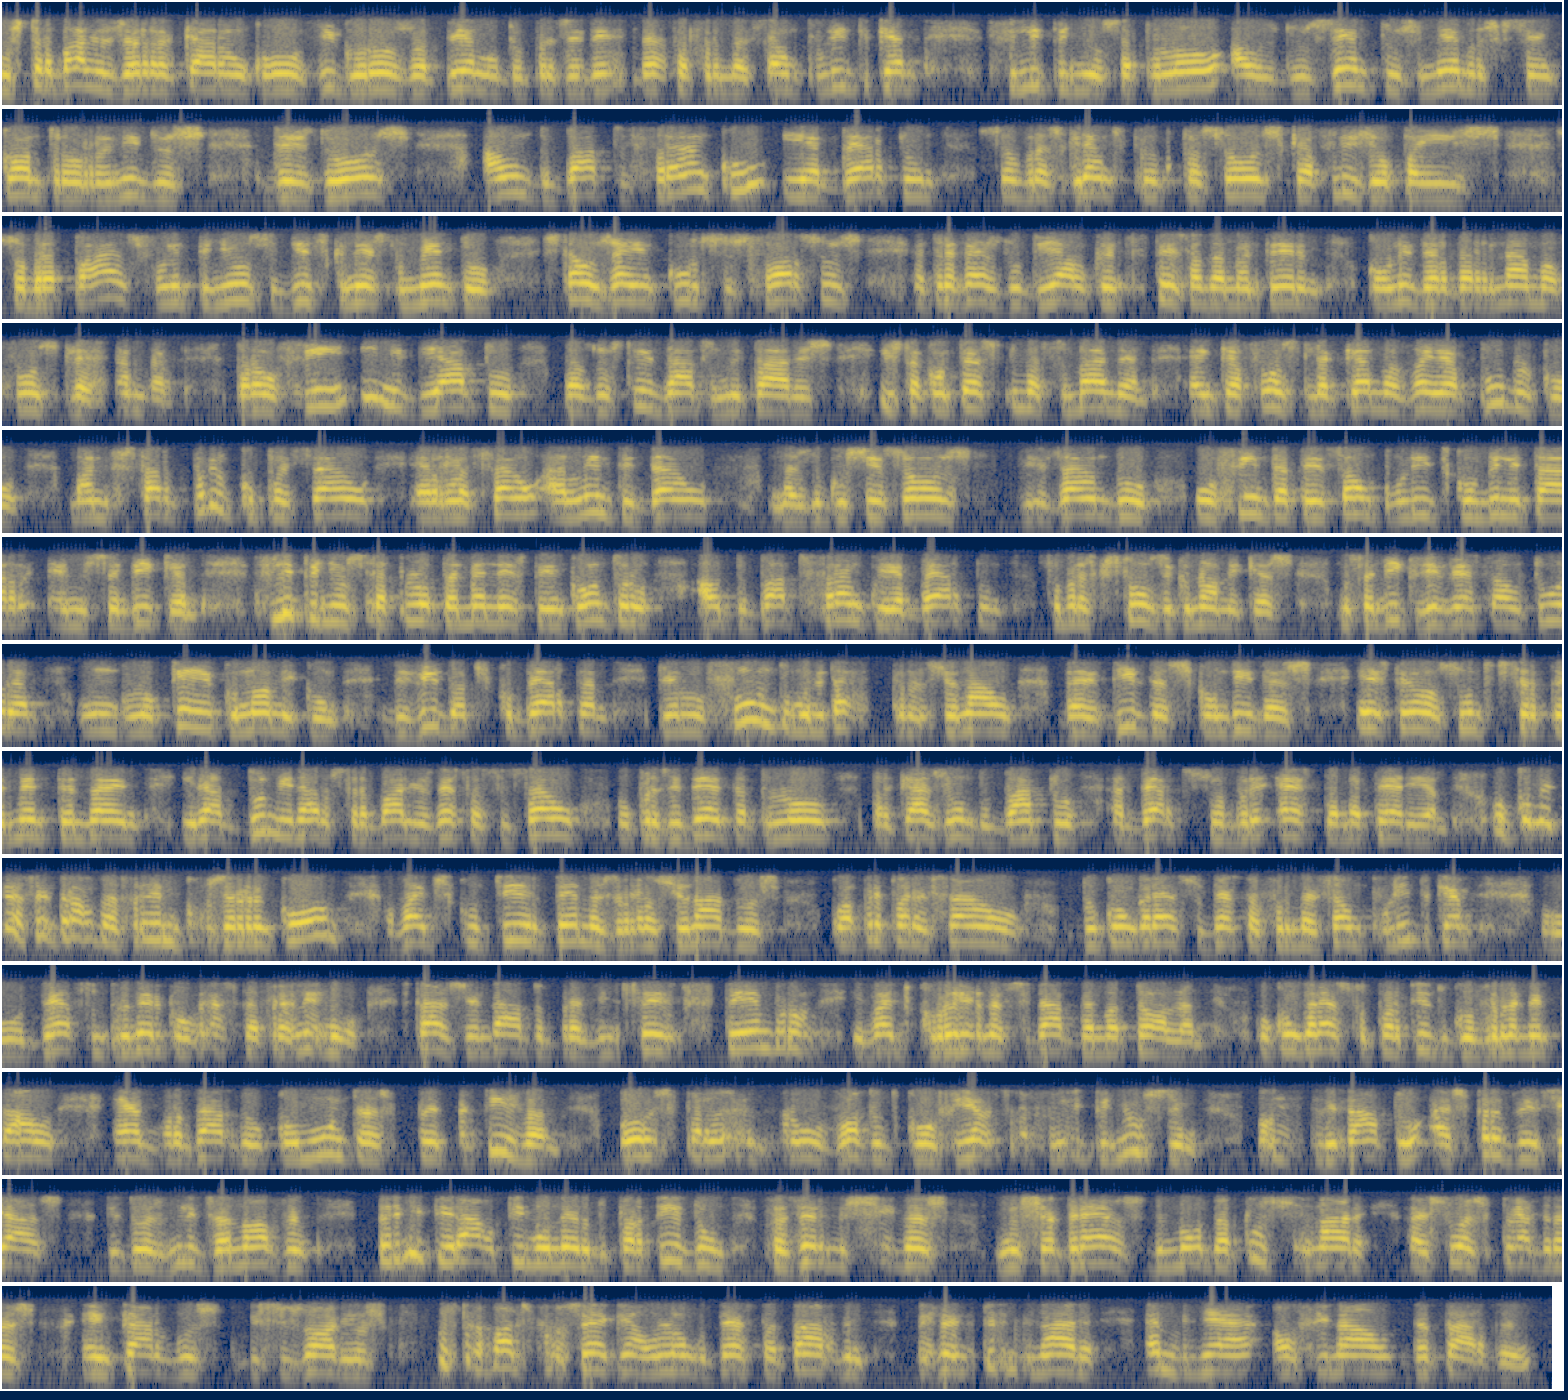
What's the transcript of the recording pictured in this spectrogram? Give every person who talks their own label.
Speaker 1: Os trabalhos arrancaram com o vigoroso apelo do presidente dessa formação política. Filipe Nunes apelou aos 200 membros que se encontram reunidos desde hoje a um debate franco e aberto sobre as grandes preocupações que afligem o país. Sobre a paz, Filipe Nunes disse que neste momento estão já em curso esforços através do diálogo que se tem estado a manter com o líder da Renamo, Afonso Plehamba, para o fim imediato das hostilidades militares. Isto acontece numa semana em que Afonso de Cama veio a público manifestar preocupação em relação à lentidão nas negociações visando o fim da tensão político-militar em Moçambique. Filipe Nunes apelou também neste encontro ao debate franco e aberto sobre as questões económicas. Moçambique vive, nesta altura, um bloqueio económico devido à descoberta pelo Fundo Monetário Internacional das dívidas escondidas. Este é um assunto que certamente também irá dominar os trabalhos desta sessão. O Presidente apelou para que haja um debate aberto sobre esta matéria. O Comitê Central da FREM, que se arrancou, vai discutir temas relacionados com a preparação do Congresso desta formação política. O 11º Congresso da Frelimo está agendado para 26 de setembro e vai decorrer na cidade da Matola. O Congresso do Partido Governamental é abordado com muita expectativa hoje para um voto de confiança Felipe Nussim como candidato às presidenciais de 2019 permitirá ao timoneiro do partido fazer mexidas no xadrez de modo a posicionar as suas pedras em cargos decisórios. Os trabalhos prosseguem ao longo desta tarde, devem terminar amanhã ao final da tarde.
